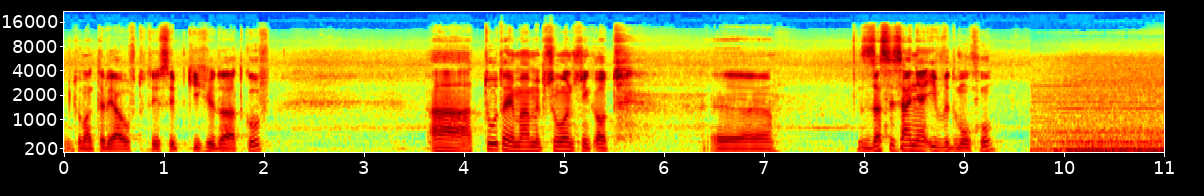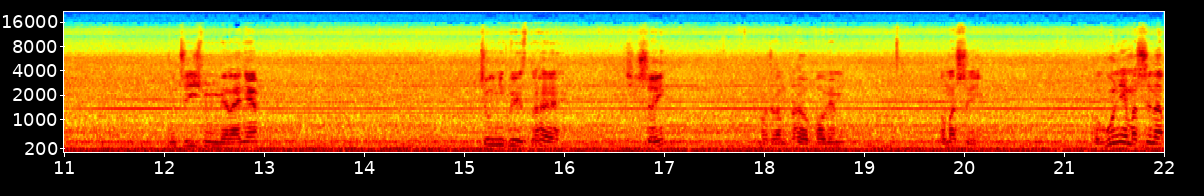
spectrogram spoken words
do materiałów tutaj sypkich i dodatków. A tutaj mamy przełącznik od e, zasysania i wydmuchu. Włączyliśmy mielenie. W ciągniku jest trochę ciszej. Może Wam trochę opowiem o maszynie. Ogólnie maszyna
